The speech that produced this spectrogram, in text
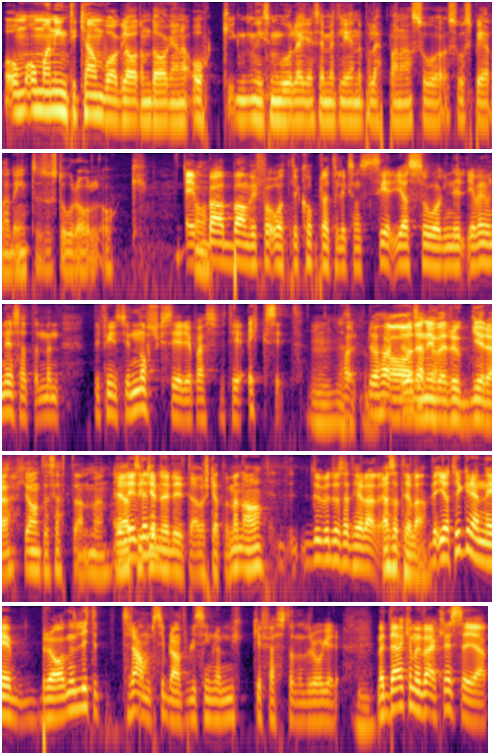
om, om man inte kan vara glad om dagarna och liksom gå och lägga sig med ett leende på läpparna så, så spelar det inte så stor roll. Och, Eh, ja. Bara, bara om vi får återkoppla till liksom, ser- jag såg, jag vet inte om ni har sett den, men det finns ju en norsk serie på SVT, Exit. Mm, jag, Har, du har hört, du ja, har den är väl ruggigare. Jag har inte sett den, men... den jag tycker den den är- är lite överskattad, men ja, Du, du har sett hela jag har sett hela. Jag tycker den är bra, den är lite tramsig ibland för det blir så himla mycket festande droger. Mm. Men där kan man verkligen säga,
